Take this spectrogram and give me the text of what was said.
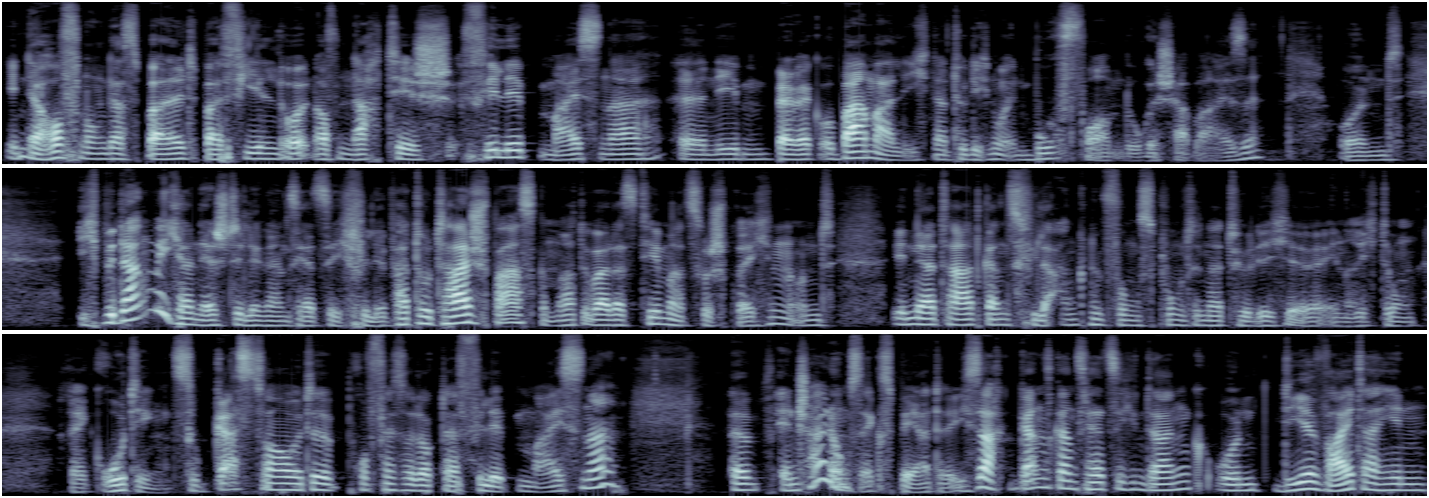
in der Hoffnung, dass bald bei vielen Leuten auf dem Nachttisch Philipp Meissner äh, neben Barack Obama liegt. Natürlich nur in Buchform, logischerweise. Und ich bedanke mich an der Stelle ganz herzlich, Philipp. Hat total Spaß gemacht, über das Thema zu sprechen und in der Tat ganz viele Anknüpfungspunkte natürlich äh, in Richtung Recruiting. Zu Gast war heute Professor Dr. Philipp Meissner äh, Entscheidungsexperte. Ich sage ganz, ganz herzlichen Dank und dir weiterhin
